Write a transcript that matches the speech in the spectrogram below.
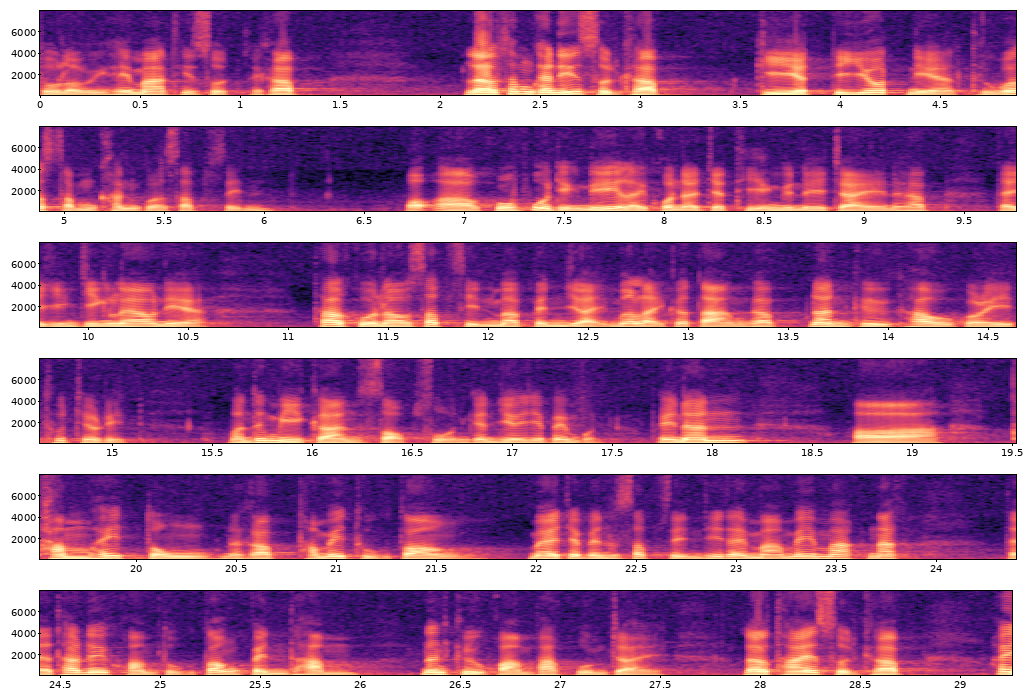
ตัวเราเองให้มากที่สุดนะครับ แล้วสำคัญที่สุดครับ เกียรติยศเนี่ยถือว่าสำคัญกว่าทรัพย์สิน เพราะครูพูดอย่างนี้หลายคนอาจจะเถียงอยู่ในใจนะครับ แต่จริง ๆ แล้วเนี่ยถ้าคุณเอาทรัพย์สินมาเป็นใหญ่เมื่อไหร่ก็ตามครับ นั่นคือเข้ากรณีทุจริต มันถึงมีการสอบสวนกันเยอะแยะไปหมด เพราะนั้นอ่าทำให้ตรงนะครับทำให้ถูกต้อง แม้จะเป็นทรัพย์สินที่ได้มาไม่มากนัก แต่ถ้าด้วยความถูกต้องเป็นธรรม นั่นคือความภาคภูมิใจ แล้วท้ายสุดครับ ให้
